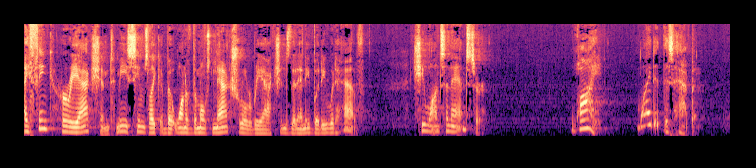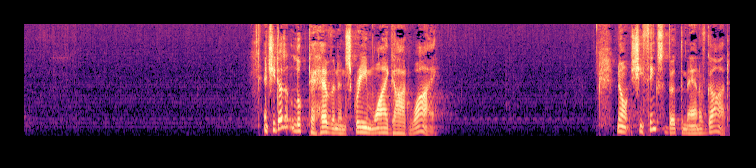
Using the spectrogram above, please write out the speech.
I think her reaction to me seems like about one of the most natural reactions that anybody would have. She wants an answer. Why? Why did this happen? And she doesn't look to heaven and scream, Why, God, why? No, she thinks about the man of God,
